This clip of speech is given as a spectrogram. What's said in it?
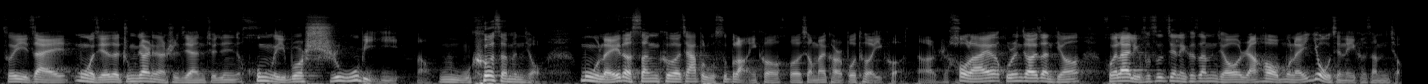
所以在末节的中间那段时间，掘金轰了一波十五比一啊，五颗三分球。穆雷的三颗加布鲁斯布朗一颗和小迈克尔波特一颗啊，是后来湖人交易暂停回来，里弗斯进了一颗三分球，然后穆雷又进了一颗三分球，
